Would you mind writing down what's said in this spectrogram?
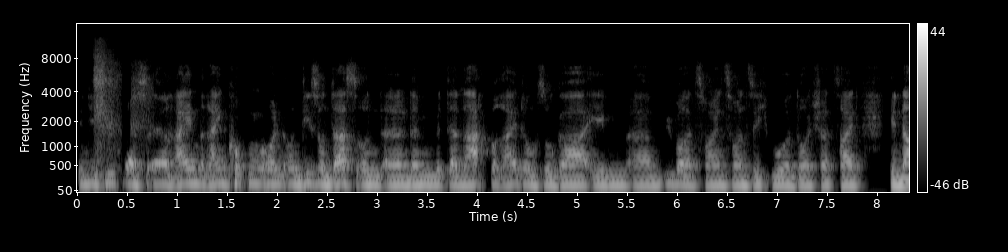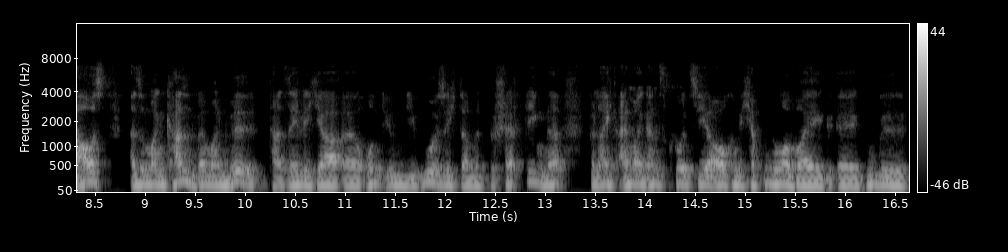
in die Features äh, rein reingucken und, und dies und das und äh, dann mit der Nachbereitung sogar eben ähm, über 22 Uhr deutscher Zeit hinaus. Also man kann, wenn man will, tatsächlich ja äh, rund um die Uhr sich damit beschäftigen. Ne? Vielleicht einmal ganz kurz hier auch, ich habe nur bei äh, Google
